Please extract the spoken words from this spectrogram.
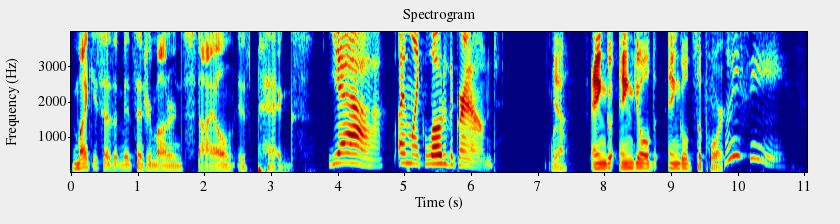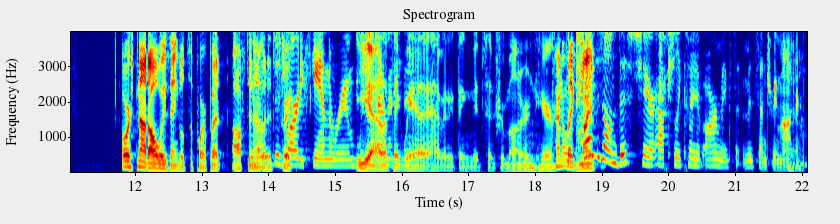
Mikey says that mid-century modern style is pegs. Yeah, and like low to the ground. Yeah, Ang- angled angled support, Let me see. Or not always angled support, but often. Oh, but it's did very, you already scan the room? We yeah, I don't think we anything. ha- have anything mid-century modern here. kind of The like my pegs on this chair actually kind of are mid- mid-century modern.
